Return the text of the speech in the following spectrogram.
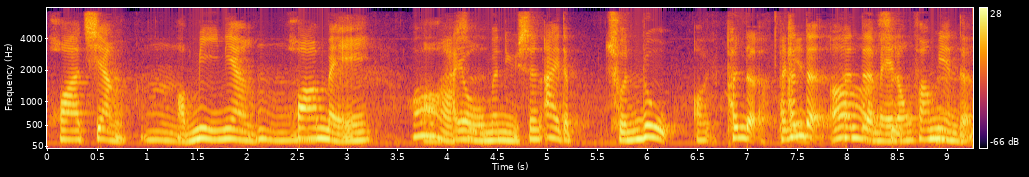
花酱，嗯，哦，蜜酿，嗯，花梅，哦，还有我们女生爱的纯露，哦，喷的，喷的，喷的美容方面的，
